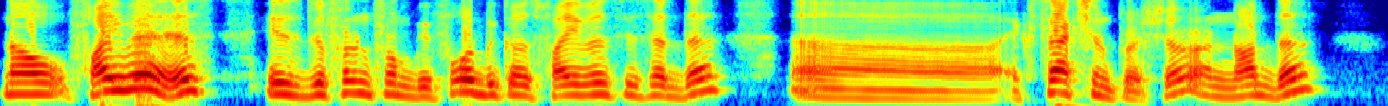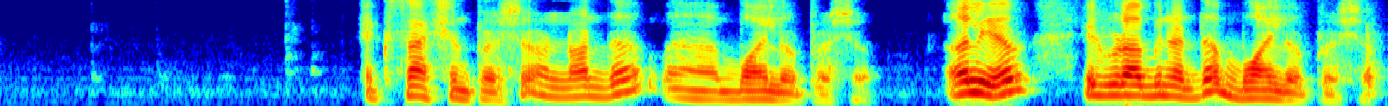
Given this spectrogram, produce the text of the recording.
Now, 5s is different from before because 5s is at the uh, extraction pressure and not the extraction pressure and not the uh, boiler pressure. Earlier, it would have been at the boiler pressure.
